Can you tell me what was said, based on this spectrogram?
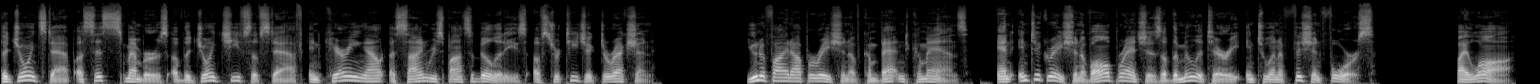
The Joint Staff assists members of the Joint Chiefs of Staff in carrying out assigned responsibilities of strategic direction, unified operation of combatant commands, and integration of all branches of the military into an efficient force. By law,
